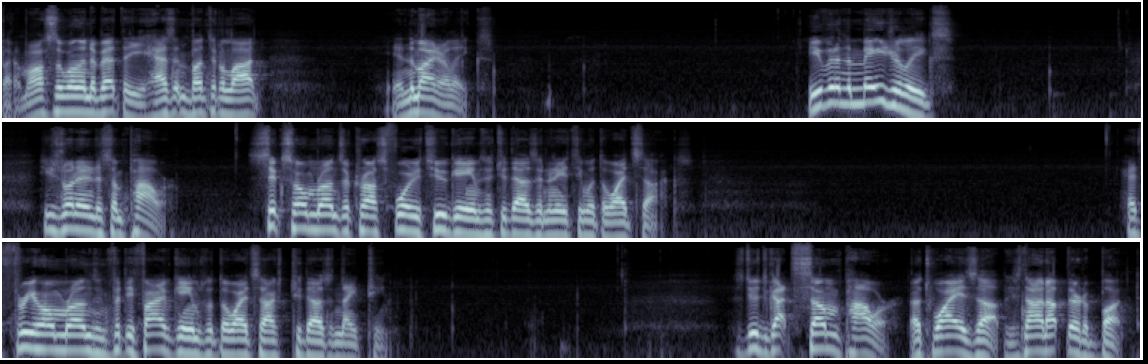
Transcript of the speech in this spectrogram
but I'm also willing to bet that he hasn't bunted a lot in the minor leagues. Even in the major leagues, he's run into some power. Six home runs across 42 games in 2018 with the White Sox. Had three home runs in 55 games with the White Sox 2019. This dude's got some power. That's why he's up. He's not up there to bunt.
